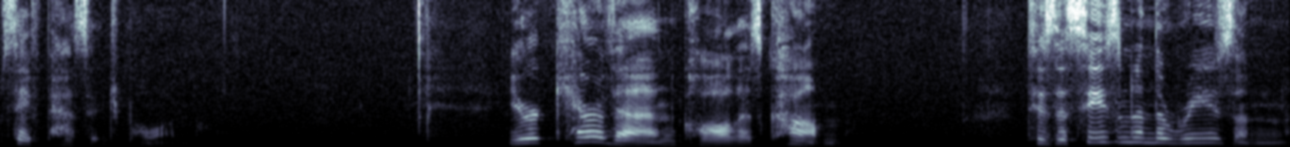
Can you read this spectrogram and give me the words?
safe passage poem. Your caravan call has come. Tis the season and the reason.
